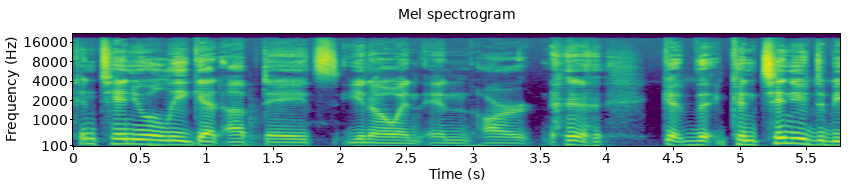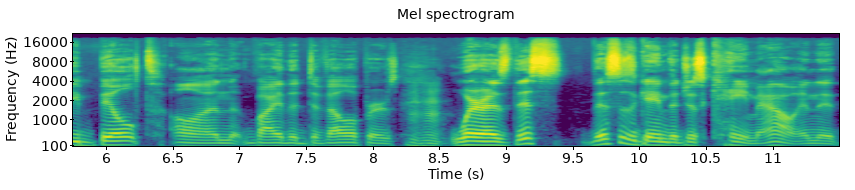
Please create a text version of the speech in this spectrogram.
continually get updates, you know, and and are. continued to be built on by the developers mm-hmm. whereas this this is a game that just came out and it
